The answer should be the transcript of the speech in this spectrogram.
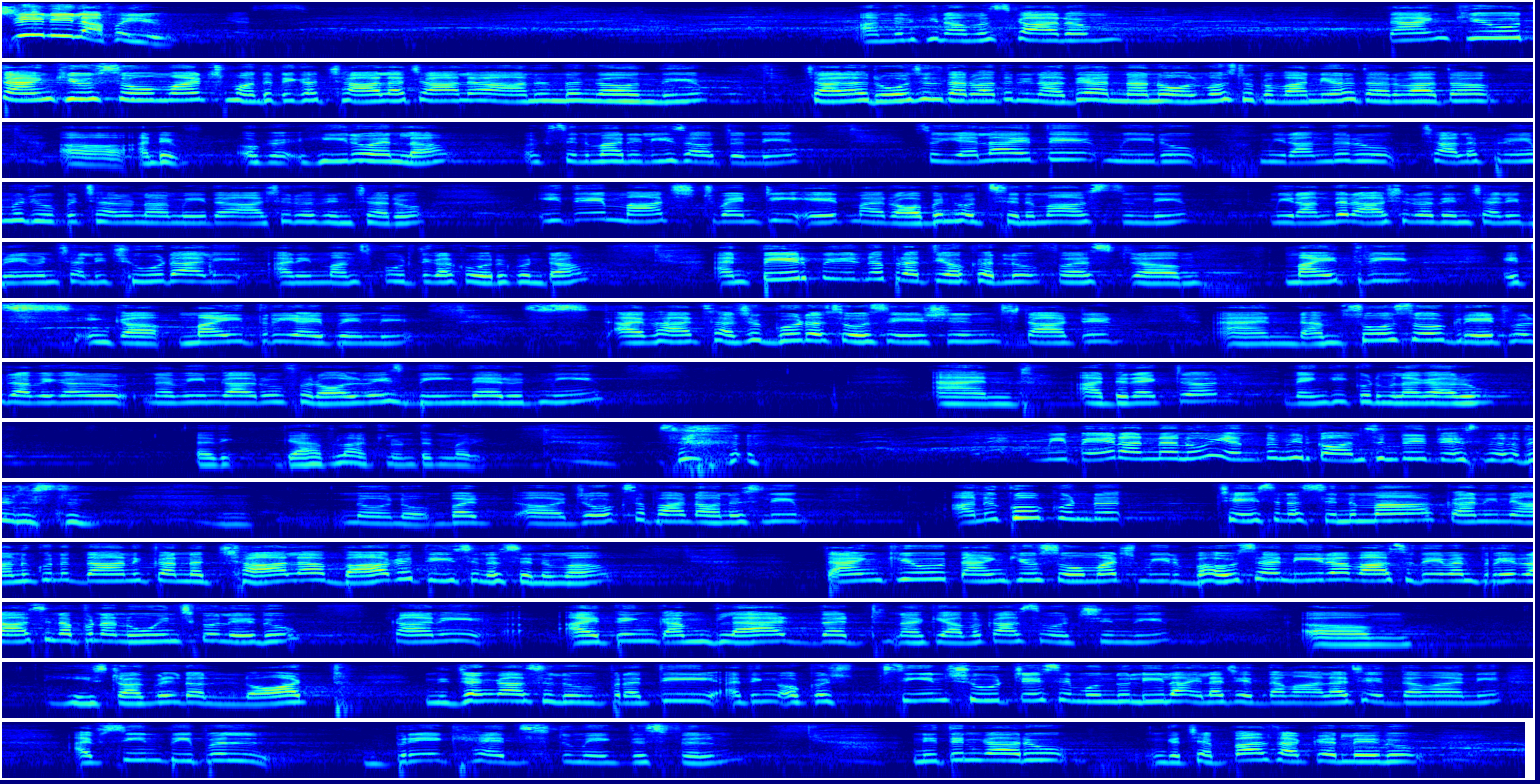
Sreeleela for you అందరికీ నమస్కారం. Thank you thank you so much మొదటిగా చాలా చాలా ఆనందంగా ఉంది. చాలా రోజుల తర్వాత నేను అదే అన్నాను. ఆల్మోస్ట్ ఒక వన్ ఇయర్ తర్వాత అంటే ఒక హీరోయిన్లా ఒక సినిమా రిలీజ్ అవుతుంది. సో ఎలా అయితే మీరు మీరందరూ చాలా ప్రేమ చూపించారో నా మీద ఆశీర్వదించారు ఇదే మార్చ్ ట్వంటీ ఎయిత్ మా రాబిన్ హుడ్ సినిమా వస్తుంది. మీరందరూ ఆశీర్వదించాలి ప్రేమించాలి చూడాలి అని మనస్ఫూర్తిగా కోరుకుంటా. అండ్ పేరు పేరిన ప్రతి ఒక్కరు ఫస్ట్ మైత్రి ఇట్స్ ఇంకా మైత్రి అయిపోయింది. I had such a good association started and I'm so so grateful Ravi garu Naveen garu for always being there with me and ఆ డైరెక్టర్ వెంకీ కుడుమల గారు అది గ్యాప్లో అట్లుంటుంది మరి. సో మీ పేరు అన్నాను ఎంత మీరు కాన్సన్ట్రేట్ చేస్తున్నారో తెలుస్తుంది. No no but jokes apart honestly అనుకోకుండా చేసిన సినిమా కానీ నేను అనుకున్న దానికన్నా చాలా బాగా తీసిన cinema. Thank you thank you so much మీరు బహుశా నీరా వాసుదేవ్ అని పేరు రాసినప్పుడు నన్ను ఊహించుకోలేదు. కానీ I think I'm glad that నాకు అవకాశం వచ్చింది. హీ స్ట్రగుల్డ్ అ లాట్ నిజంగా అసలు ప్రతి ఐ థింక్ ఒక సీన్ షూట్ చేసే ముందు లీలా ఇలా చేద్దామా అలా చేద్దామా అని I seen people break heads to make this film Nithin garu ఇంకా చెప్పాల్సి అక్కర్లేదు.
